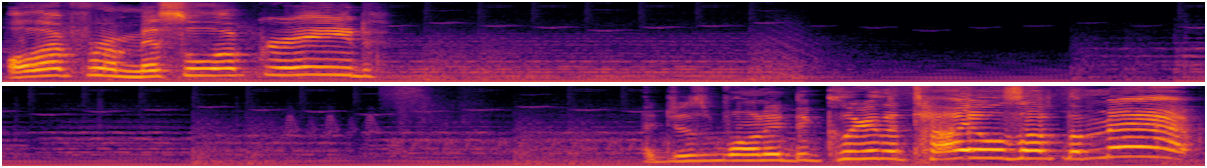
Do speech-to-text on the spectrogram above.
All that for a missile upgrade? I just wanted to clear the tiles off the map!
